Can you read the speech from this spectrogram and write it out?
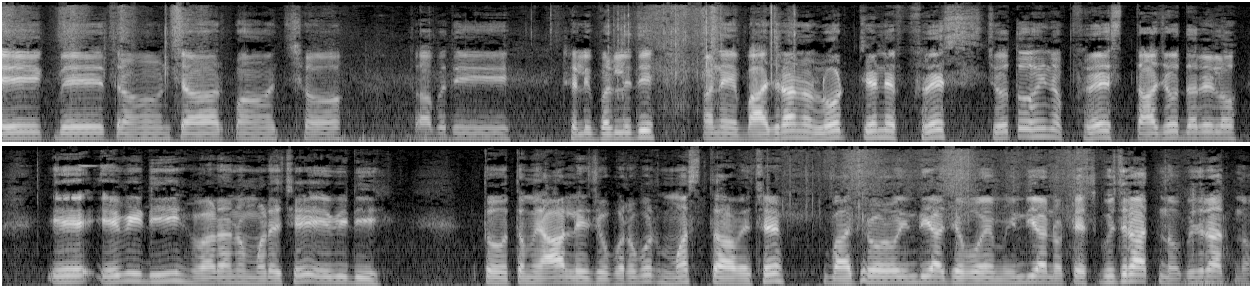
એક, બે, ત્રણ, ચાર, પાંચ, છ. તો આ બધી થેલી ભરી લીધી અને બાજરાનો લોટ જેને ફ્રેશ જોતો હોય ને ફ્રેશ તાજો દરેલો, એ એવીડી વાળાનો મળે છે એવીડી તો તમે આ લેજો, બરાબર? મસ્ત આવે છે. બાજરો ઇન્ડિયા જેવો એમ, ઇન્ડિયાનો ટેસ્ટ ગુજરાતનો ગુજરાતનો.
